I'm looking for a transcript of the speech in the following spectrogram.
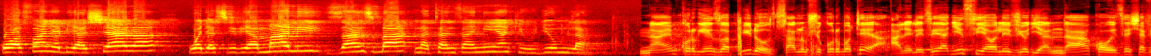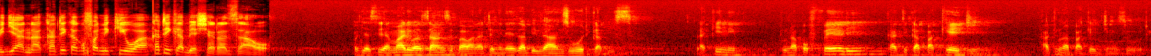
kwa wafanya biashara, wajasiriamali Zanzibar na Tanzania kiujumla. Naye mkurugenzi wa PIDO Salum Shukuru Botea anaelezea jinsi ya walivyojiandaa kuwawezesha vijana katika kufanikiwa katika biashara zao. Wajasiriamali wa Zanzibar wanatengeneza bidhaa nzuri kabisa, lakini tunapofeli katika packaging, hatuna packaging nzuri.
